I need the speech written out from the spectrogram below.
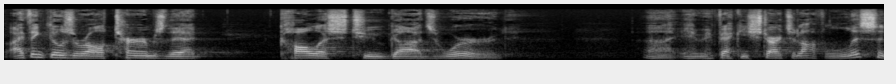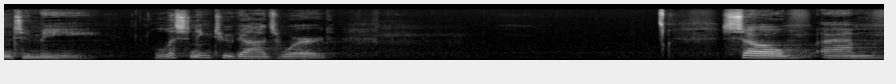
I think those are all terms that call us to God's Word. Uh, and in fact, he starts it off listen to me, listening to God's Word. So, um,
